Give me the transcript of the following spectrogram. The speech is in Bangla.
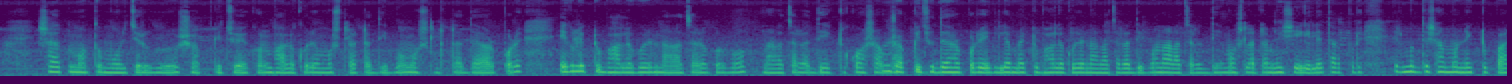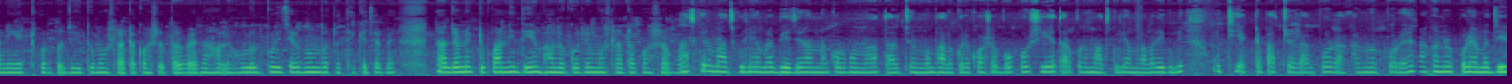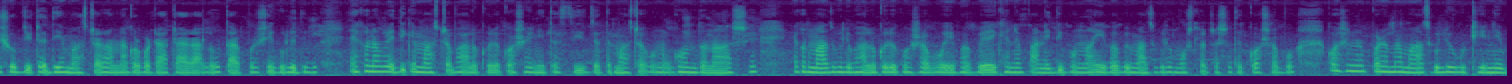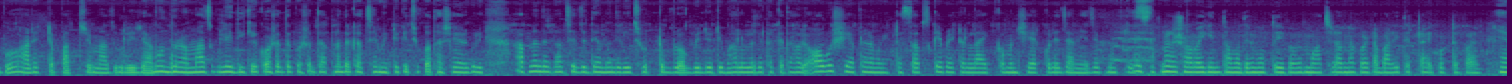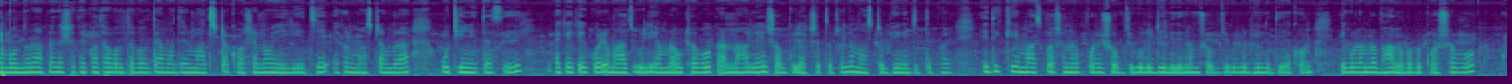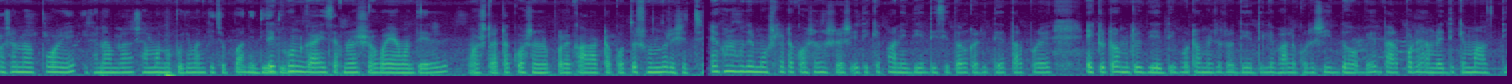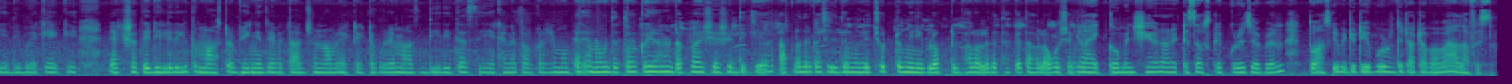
স্বাদ মতো মরিচের গুঁড়ো সব কিছু এখন ভালো করে মশলাটা দিব। মশলাটা দেওয়ার পরে এগুলো একটু ভালো করে নাড়াচাড়া করব। নাড়াচাড়া দিয়ে একটু কষাবো। সব কিছু দেওয়ার পরে এগুলি আমরা একটু ভালো করে নাড়াচাড়া দিব। নাড়াচাড়া দিয়ে মশলাটা মিশিয়ে গেলে তারপরে এর মধ্যে সামান্য একটু পানি এড করব। যেহেতু মশলাটা কষাতে হবে না হলে হলুদ মরিচের গন্ধটা থেকে যাবে। তার জন্য একটু পানি দিয়ে ভালো করে মশলাটা কষাবো। আজকের মাছগুলি আমরা ভেজে রান্না করব না, তার জন্য ভালো করে কষাবো, কষিয়ে তারপরে মাছগুলি আমরা আবার এগুলি উঠিয়ে একটা পাত্রে রাখব রাখানোর পরে। রাখানোর পরে আমরা যে সবজিটা দিয়ে মাছটা রান্না করব, ডাটা আর আলু, তারপর সেগুলি দিব। এখন আমরা এদিকে মাছটা ভালো করে কষাই নিতেছি যাতে মাছটা কোনো গন্ধ না আসে। এখন মাছগুলি ভালো করে কষাবো, এভাবে এখানে পানি দিব না, এভাবে মাছগুলো মশলাটার সাথে কষাবো। কষানোর পরে আমরা মাছগুলি উঠিয়ে নেব, আরেকটা পাত্রে মাছগুলি রাখব। বন্ধুরা, মাছগুলি এদিকে কষাতে কষাতে আপনাদের কাছে আমি একটু কিছু কথা শেয়ার করি। আপনাদের কাছে যদি আমাদের এই ছোট্ট ব্লগ ভিডিওটি ভালো লেগে থাকে তাহলে অবশ্যই আপনারা আমাকে একটা সাবস্ক্রাইব একটা লাইক কমেন্ট শেয়ার করে জানিয়ে যাবেন প্লিজ আপনারা সবাই কিন্তু আমাদের মতো এইভাবে মাছ রান্না করাটা বাড়িতে ট্রাই করতে পারেন। হ্যাঁ বন্ধুরা আপনাদের সাথে কথা বলতে বলতে আমাদের মাছটা কষানো হয়ে গিয়েছে। এখন মাছটা আমরা উঠিয়ে নিতেছি। এক একে করে মাছগুলি আমরা উঠাবো কারণ না হলে সবগুলো একসাথে উঠালে মাছটা ভেঙে যেতে পারে। এদিকে মাছ কষানোর পরে সবজিগুলো ঢেলে দিলাম। সবজিগুলো ঢেলে দিয়ে এখন এগুলো আমরা ভালোভাবে কষাবো। কষানোর পরে এখানে আমরা সামান্য পরিমাণ কিছু পানি দিয়ে দেখুন গাইস আপনারা সবাই আমাদের মশলাটা কষানোর পরে কালারটা কত সুন্দর এসেছে। এখন আমাদের মশলাটা কষানো শেষ, এদিকে পানি দিয়ে দিছি তরকারিতে, তারপরে একটু টমেটো দিয়ে দিব, টমেটোটা দিয়ে দিলে ভালো করে সিদ্ধ হবে। তারপরে আমরা এদিকে মাছ দিয়ে দিব, একে একে একসাথে ঢেলে দিলে তো মাছটা ভেঙে যাবে, তার জন্য আমরা একটা একটা করে মাছ দিয়ে দিতেছি এখানে তরকারির মধ্যে। এখন আমাদের তরকারি রান্নাটা প্রায় শেষের দিকে। আপনাদের কাছে যদি আমাদের ছোট্ট মিনি ব্লগটি ভালো লেগে থাকে, তাহলে অবশ্যই লাইক, কমেন্ট, শেয়ার আর একটা সাবস্ক্রাইব করে যাবেন। তো আজকের ভিডিওটি এই পর্যন্ত টাটা, বাবা, আল্লাহ হাফেজ।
